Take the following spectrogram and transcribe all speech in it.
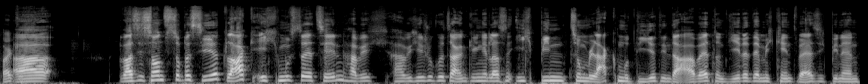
Danke. Äh, was ist sonst so passiert? Lack, ich muss da erzählen, habe ich, habe ich eh schon kurz anklingen lassen. Ich bin zum Lack mutiert in der Arbeit und jeder, der mich kennt, weiß, ich bin ein,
